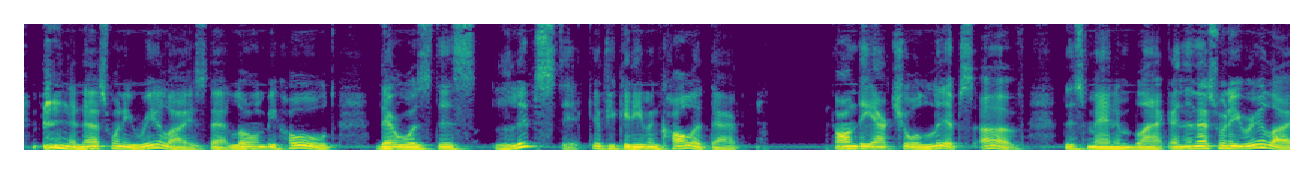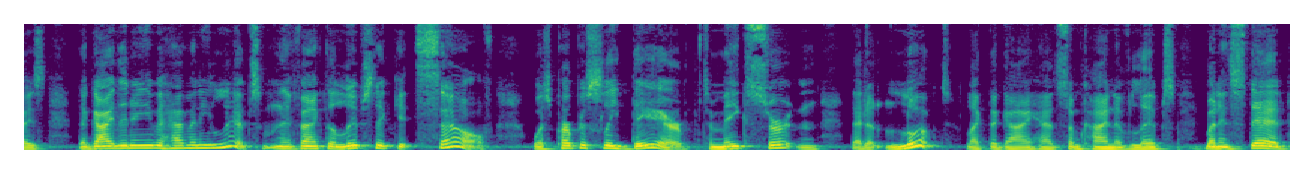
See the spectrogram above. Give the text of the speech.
and that's when he realized that, lo and behold, there was this lipstick, if you could even call it that, on the actual lips of this man in black. And then that's when he realized the guy didn't even have any lips. And in fact, the lipstick itself was purposely there to make certain that it looked like the guy had some kind of lips, but instead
